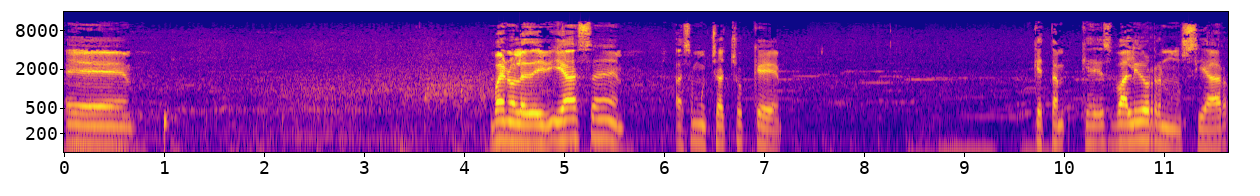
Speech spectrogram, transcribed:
Eh, bueno, le diría a ese, a ese muchacho que, que, es válido renunciar,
